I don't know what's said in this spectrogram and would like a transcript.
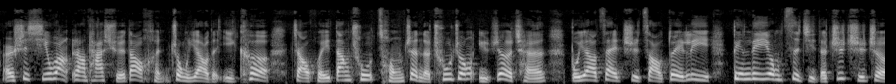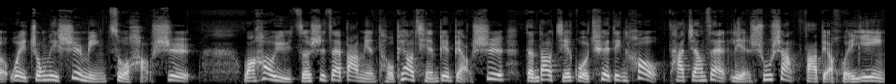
而是希望让他学到很重要的一课，找回当初从政的初衷与热忱，不要再制造对立，并利用自己的支持者为中立市民做好事。王浩宇则是在罢免投票前便表示，等到结果确定后，他将在脸书上发表回应。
